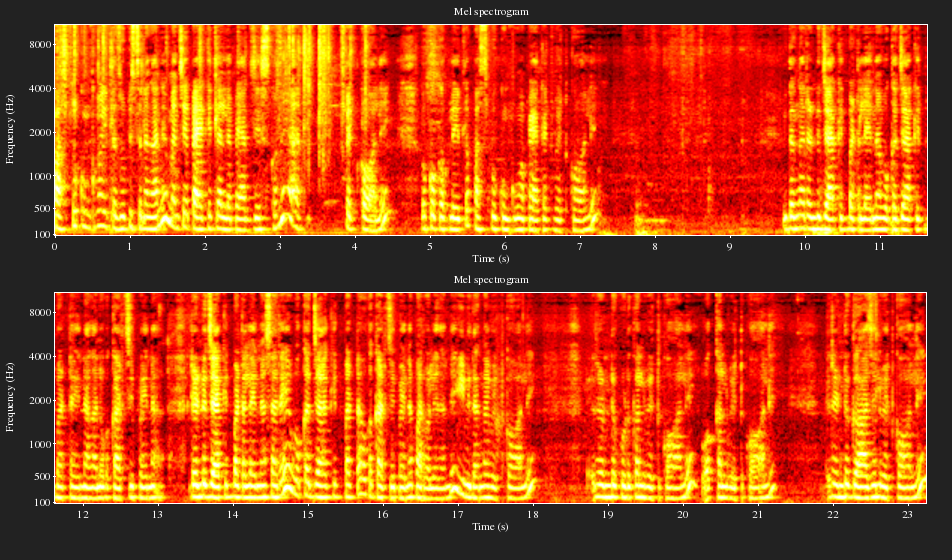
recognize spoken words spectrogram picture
పసుపు కుంకుమ ఇట్లా చూపిస్తున్నా కానీ మంచిగా ప్యాకెట్లలో ప్యాక్ చేసుకొని పెట్టుకోవాలి. ఒక్కొక్క ప్లేట్లో పసుపు కుంకుమ ప్యాకెట్ పెట్టుకోవాలి. విధంగా రెండు జాకెట్ బట్టలైనా ఒక జాకెట్ బట్ట అయినా కానీ ఒక కర్చీప్ అయినా రెండు జాకెట్ బట్టలైనా సరే ఒక జాకెట్ బట్ట ఒక కర్చీప్ అయినా పర్వాలేదండి. ఈ విధంగా పెట్టుకోవాలి. రెండు కుడకలు పెట్టుకోవాలి ఒక్కలు పెట్టుకోవాలి రెండు గాజులు పెట్టుకోవాలి.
